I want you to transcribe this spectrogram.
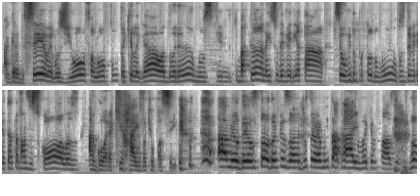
agradeceu, elogiou, falou, puta que legal, adoramos, que, que bacana, isso deveria estar tá, ser ouvido por todo mundo, isso deveria estar tá nas escolas. Agora, que raiva que eu passei. ah, meu Deus, todo episódio seu é muita raiva que eu faço. Então,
